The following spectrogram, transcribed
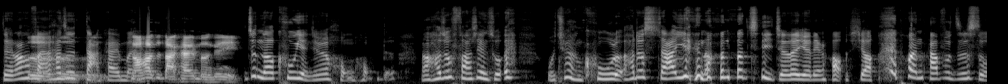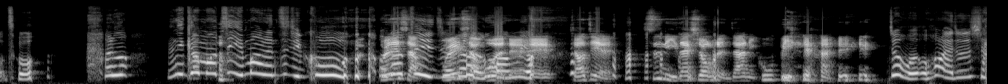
对，然后反正他就打开门，然后他就打开门给你，就你知道哭，眼睛会红红的，然后他就发现说：“哎、欸，我居然哭了。”他就傻眼，然后他自己觉得有点好笑，突然他不知所措。他就说。你干嘛自己骂人自己哭？我也想，我自己觉得很荒谬。欸欸、小姐，是你在凶人家，你哭屁啊！就我，我后来就是想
